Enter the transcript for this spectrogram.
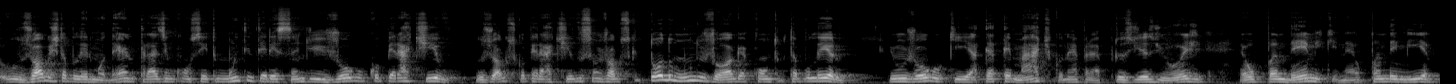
os jogos de tabuleiro moderno trazem um conceito muito interessante de jogo cooperativo. Os jogos cooperativos são jogos que todo mundo joga contra o tabuleiro. E um jogo que até temático né, para os dias de hoje é o Pandemic, né? O Pandemia,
